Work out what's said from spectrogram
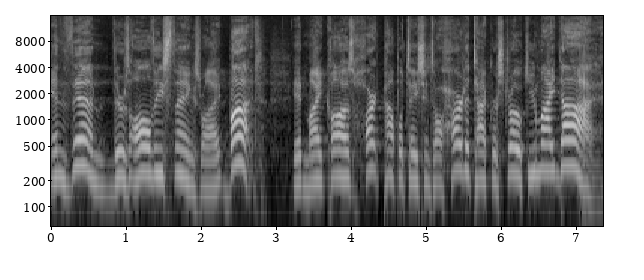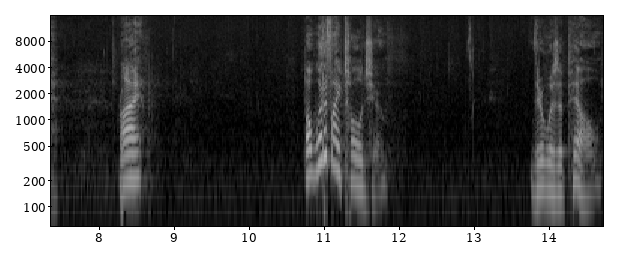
And then there's all these things, right? But it might cause heart palpitations or heart attack or stroke. You might die, right? But what if I told you there was a pill,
